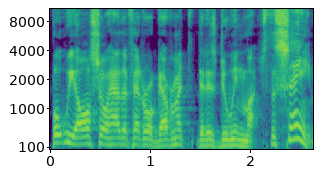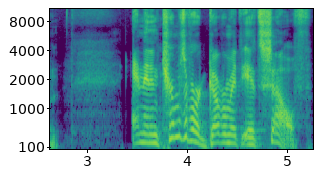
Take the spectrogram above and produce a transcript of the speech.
but we also have the federal government that is doing much the same. And then in terms of our government itself,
